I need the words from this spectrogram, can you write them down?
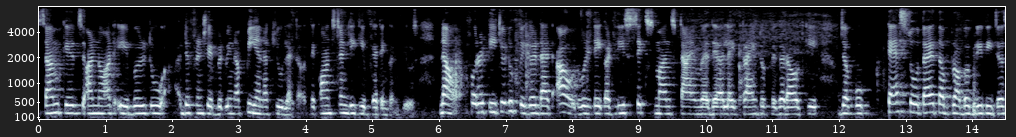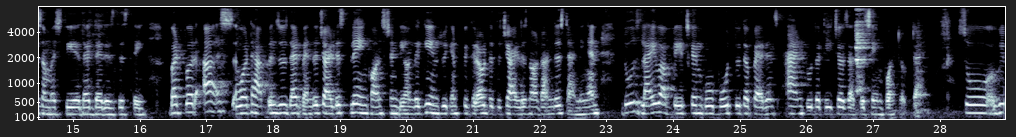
Some kids are not able to differentiate between a p and a q letter. They constantly keep getting confused. Now for a teacher to figure that out will take at least 6 months time where they are like trying to figure out ki jab wo टेस्ट होता है तब probably teacher समझती है that there is this thing but for us what happens is that when the child is playing constantly on the games we can figure out that the child is not understanding and those live updates can go both to the parents and to the teachers at the same point of time so we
